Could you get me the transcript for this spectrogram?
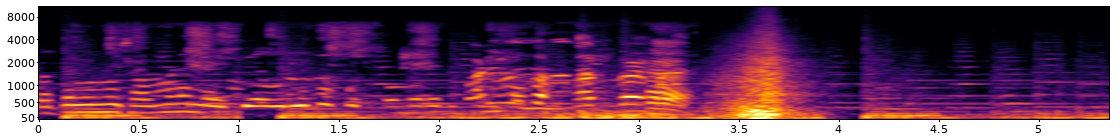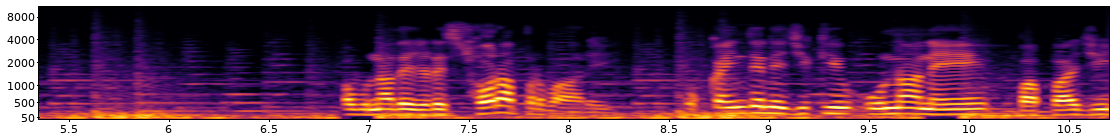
ਪਤਨੀ ਨੂੰ ਸਾਹਮਣੇ ਲੈ ਕੇ ਆਓ ਉਹਦੇ ਤੋਂ ਪੁੱਛੋ ਮੇਰੇ ਤੋਂ ਹਾਂ। ਉਹਨਾਂ ਦੇ ਜਿਹੜੇ ਸਹੁਰਾ ਪਰਿਵਾਰ ਏ ਉਹ ਕਹਿੰਦੇ ਨੇ ਜੀ ਕਿ ਉਹਨਾਂ ਨੇ ਬਾਬਾ ਜੀ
